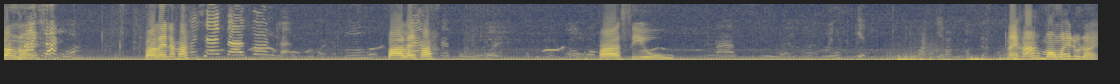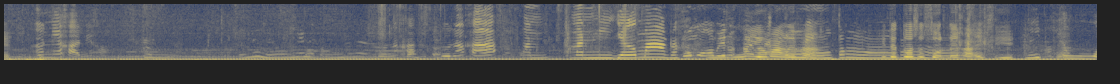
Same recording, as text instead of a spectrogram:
ฟังหน่อย สั้นปลาอะไรนะคะ ไม่ใช่ตาสั้นค่ะปลาอะไรคะ สบู่ปลาซิว ปลาซิวมันเก็บ ไหนคะ มองมาให้ดูหน่อย อันนี้ค่ะนี่ค่ะดูนะคะดูนะคะ มันมันมีเย อะมากนะคะโอ้เยอะมากเลยค่ะ ต้องมีแต่ตัวสดๆเลยค่ะเอฟซีนี่ตัว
